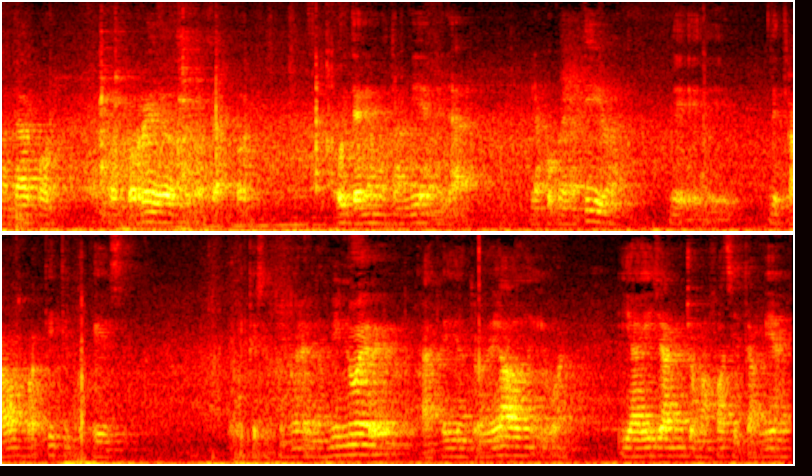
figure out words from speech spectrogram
mandar por, por correo, por, Hoy tenemos también la, cooperativa de, trabajo artístico que es eh, que se fundó en el 2009, ahí dentro de Audi, y bueno, y ahí ya es mucho más fácil también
